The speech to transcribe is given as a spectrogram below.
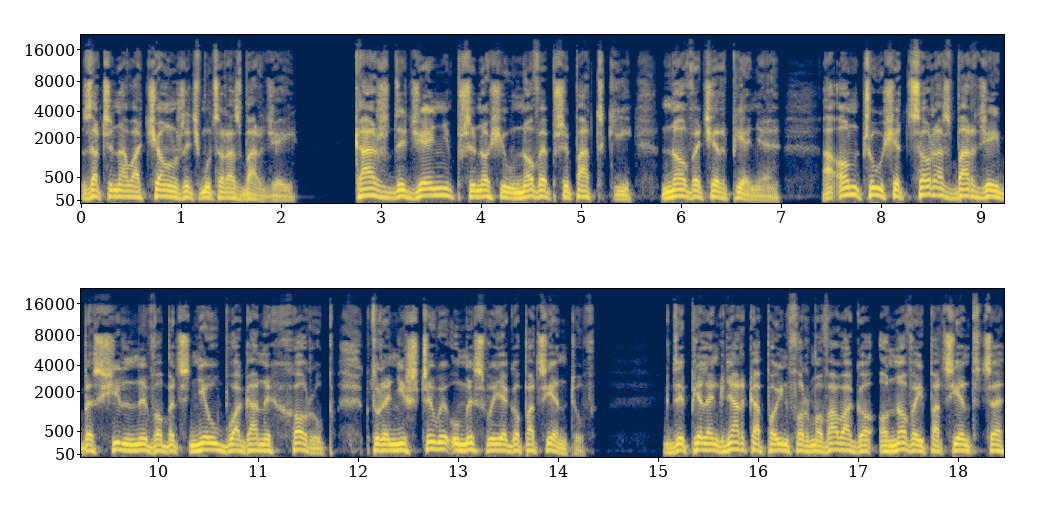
zaczynała ciążyć mu coraz bardziej. Każdy dzień przynosił nowe przypadki, nowe cierpienie, a on czuł się coraz bardziej bezsilny wobec nieubłaganych chorób, które niszczyły umysły jego pacjentów. Gdy pielęgniarka poinformowała go o nowej pacjentce,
